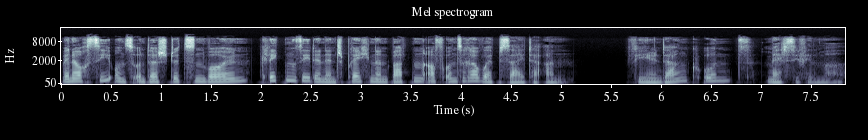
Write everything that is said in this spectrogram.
Wenn auch Sie uns unterstützen wollen, klicken Sie den entsprechenden Button auf unserer Webseite an. Vielen Dank und merci vielmal.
